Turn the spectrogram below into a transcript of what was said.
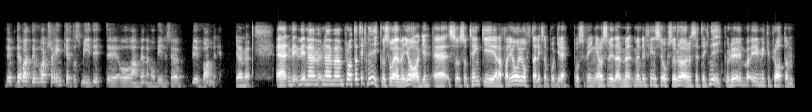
Det, det, ja. var, det var så enkelt och smidigt eh, att använda mobilen, så jag blev van med det. Jag är med. Eh, vi, vi, när, när, man pratar teknik och så även jag, eh, så, så, tänker i alla fall jag ju ofta liksom på grepp och svingar och så vidare. Men, men det finns ju också rörelseteknik och det är ju mycket prat om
